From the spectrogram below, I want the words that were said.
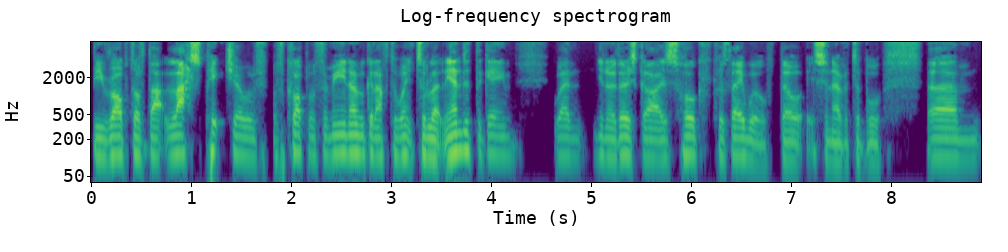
be robbed of that last picture of, of Klopp and Firmino. We're going to have to wait until at the end of the game when you know those guys hug because they will. They'll, it's inevitable. Um,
